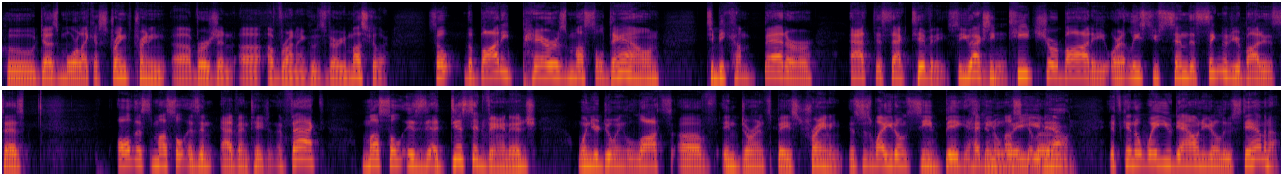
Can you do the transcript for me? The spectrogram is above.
who does more like a strength training uh, version uh, of running, who's very muscular. So the body pares muscle down to become better at this activity. So you actually teach your body, or at least you send the signal to your body that says, all this muscle isn't advantageous. In fact, muscle is a disadvantage when you're doing lots of endurance based training. This is why you don't see big, heavy gonna weigh you muscular. down. It's going to weigh you down. You're going to lose stamina.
